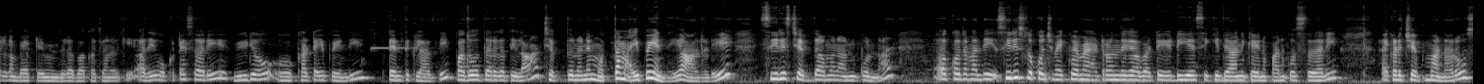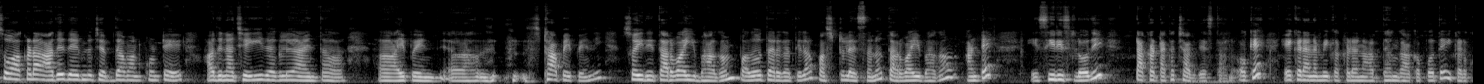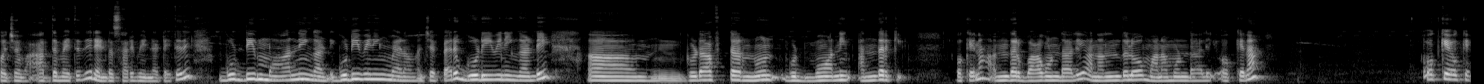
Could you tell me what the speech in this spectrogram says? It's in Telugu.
వెల్కమ్ బ్యాక్ టు ముందు డబాకా ఛానల్కి. అది ఒకటేసారి వీడియో కట్ అయిపోయింది టెన్త్ క్లాస్ది. పదో తరగతిలా చెప్తున్నానే మొత్తం అయిపోయింది ఆల్రెడీ. సిరీస్ చెప్దామని అనుకున్నా. కొంతమంది సిరీస్లో కొంచెం ఎక్కువ మ్యాటర్ ఉంది కాబట్టి డిఎస్సికి దానికైనా పనికొస్తుందని అక్కడ చెప్పమన్నారు. సో అక్కడ అదే దేనిలో చెప్దాం అనుకుంటే అది నా చెయ్యి తగిలి ఆయనతో అయిపోయింది స్టాప్ అయిపోయింది. సో ఇది తర్వాయి భాగం పదో తరగతిలో ఫస్ట్ లెసన్ తర్వాయి భాగం. అంటే ఈ సిరీస్లోది టక టక చదివేస్తాను. ఓకే? ఎక్కడైనా మీకు అక్కడైనా అర్థం కాకపోతే ఇక్కడ కొంచెం అర్థమవుతుంది రెండోసారి విన్నట్టయితుంది. గుడ్ మార్నింగ్ అండి. గుడ్ ఈవినింగ్ మేడం అని చెప్పారు. గుడ్ ఈవినింగ్ అండి. గుడ్ ఆఫ్టర్నూన్ గుడ్ మార్నింగ్ అందరికీ. ఓకేనా? అందరు బాగుండాలి అని అందులో మనం ఉండాలి ఓకేనా? Okay okay.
